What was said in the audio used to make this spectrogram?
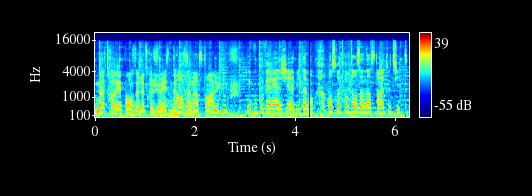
Notre réponse de notre juriste dans un instant avec vous. vous pouvez réagir évidemment. On se retrouve dans un instant. À tout de suite.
